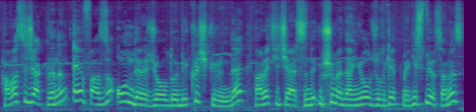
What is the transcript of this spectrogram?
Hava sıcaklığının en fazla 10 derece olduğu bir kış gününde araç içerisinde üşümeden yolculuk etmek istiyorsanız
